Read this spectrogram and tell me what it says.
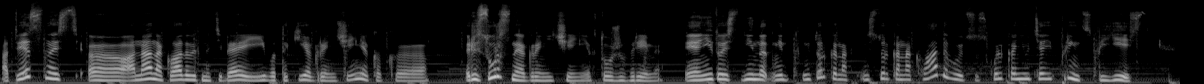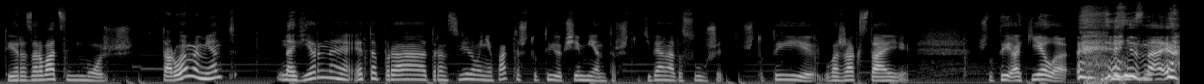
Ответственность, э, она накладывает на тебя и вот такие ограничения, как э, ресурсные ограничения в то же время. И они, то есть, не, не, не, только на, не столько накладываются, сколько они у тебя, в принципе, есть. Ты разорваться не можешь. Второй момент, наверное, это про транслирование факта, что ты вообще ментор, что тебя надо слушать, что ты вожак стаи, что ты Акела, я не знаю.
